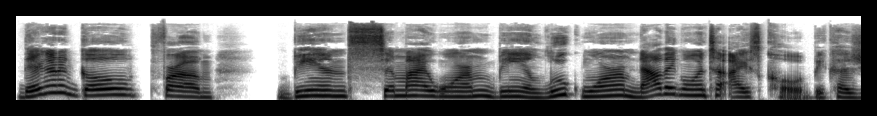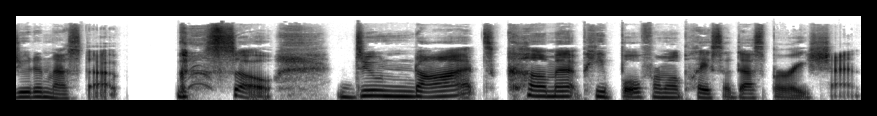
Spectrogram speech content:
They're going to go from being semi warm, being lukewarm. Now they go into ice cold because you didn't messed up. so do not come at people from a place of desperation.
